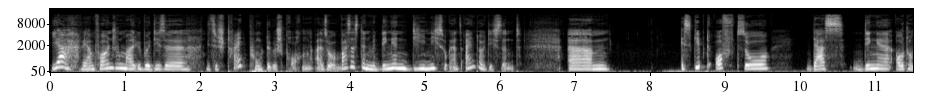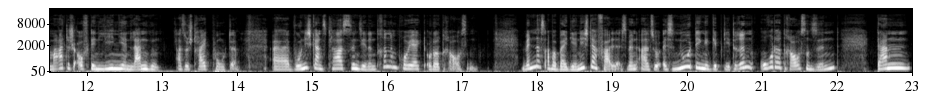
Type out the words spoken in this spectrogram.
Ja, wir haben vorhin schon mal über diese, diese Streitpunkte gesprochen. Also was ist denn mit Dingen, die nicht so ganz eindeutig sind? Ähm, es gibt oft so dass Dinge automatisch auf den Linien landen, also Streitpunkte, äh, wo nicht ganz klar ist, sind sie denn drin im Projekt oder draußen. Wenn das aber bei dir nicht der Fall ist, wenn also es nur Dinge gibt, die drin oder draußen sind, dann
